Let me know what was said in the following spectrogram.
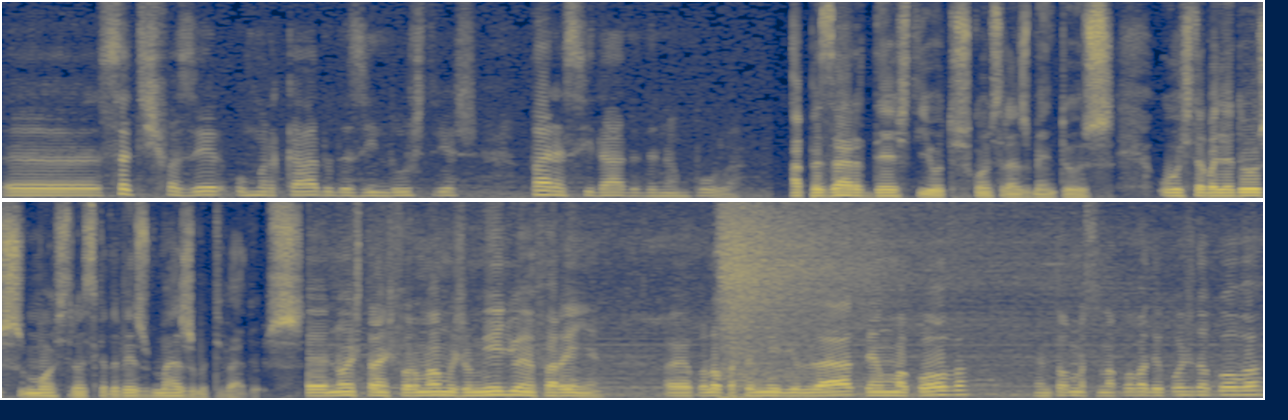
uh, satisfazer o mercado das indústrias para a cidade de Nampula. Apesar deste e outros constrangimentos, os trabalhadores mostram-se cada vez mais motivados. Nós transformamos o milho em farinha. Coloca-se milho lá, tem uma cova, entorna-se na cova, depois da cova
